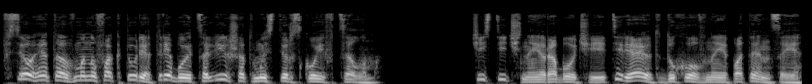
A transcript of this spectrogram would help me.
Все это в мануфактуре требуется лишь от мастерской в целом. Частичные рабочие теряют духовные потенции,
